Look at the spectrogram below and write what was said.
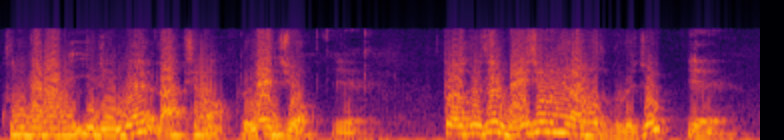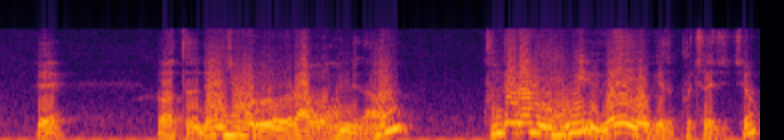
군대라는 이름의 라틴어 레지오 예. 또 어디서 레지온이라고도 부르죠. 예. 예. 어떤 레지오라고 합니다. 군대라는 이름이 왜 여기서 붙여지죠?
